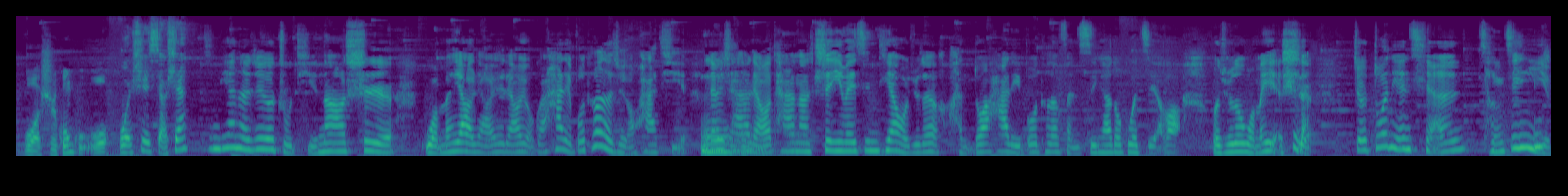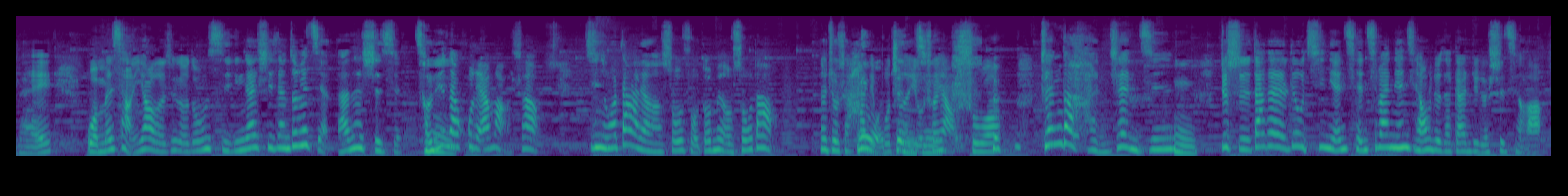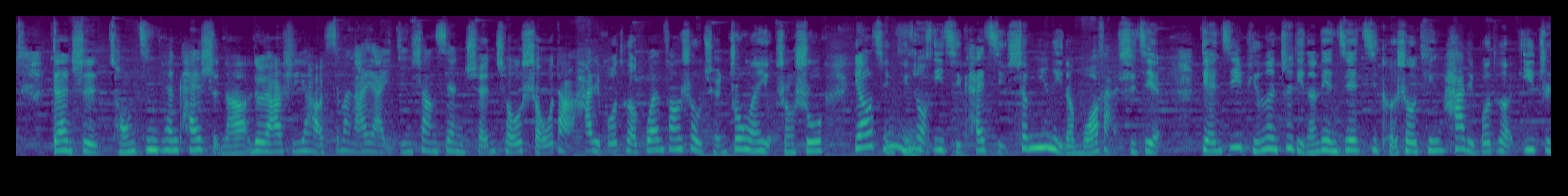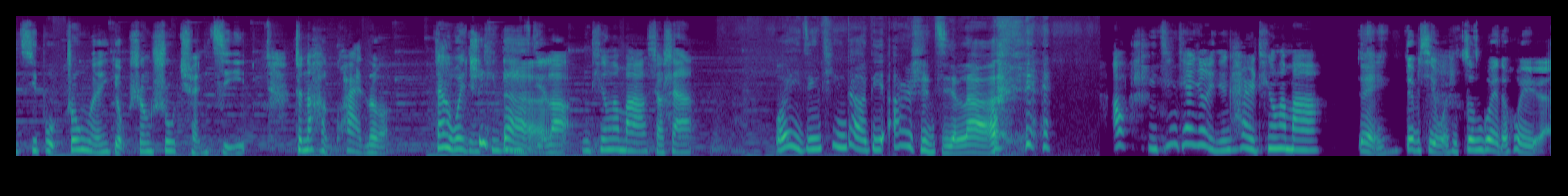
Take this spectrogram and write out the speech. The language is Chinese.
我是公谷，我是小山。今天的这个主题呢，是我们要聊一聊有关哈利波特的这个话题。那为啥要聊它呢？是因为今天我觉得很多哈利波特的粉丝应该都过节了，我觉得我们也是。就多年前曾经以为我们想要的这个东西应该是一件特别简单的事情，曾经在互联网上进行了大量的搜索都没有搜到。那就是《哈利波特》的有声小 说，真的很震惊。嗯，就是大概六七年前、七八年前我就在干这个事情了。但是从今天开始呢，六月二十一号，喜马拉雅已经上线全球首档《哈利波特》官方授权中文有声书，邀请听众一起开启声音里的魔法世界。点击评论置顶的链接即可收听《哈利波特》一至七部中文有声书全集，真的很快乐。但是我已经听第一集了，你听了吗，小山？我已经听到第二十集了，哦，你今天就已经开始听了吗？对，对不起，我是尊贵的会员。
